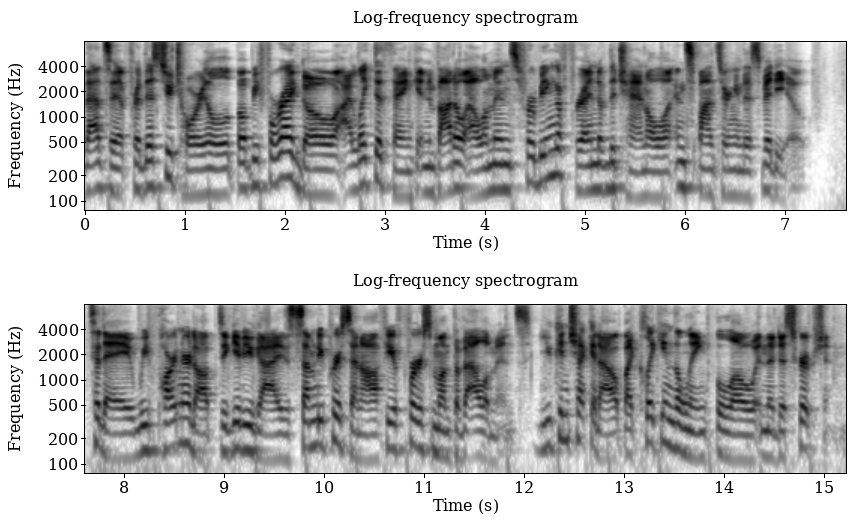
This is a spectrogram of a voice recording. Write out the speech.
That's it for this tutorial, but before I go, I'd like to thank Envato Elements for being a friend of the channel and sponsoring this video. Today, we've partnered up to give you guys 70% off your first month of Elements. You can check it out by clicking the link below in the description.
